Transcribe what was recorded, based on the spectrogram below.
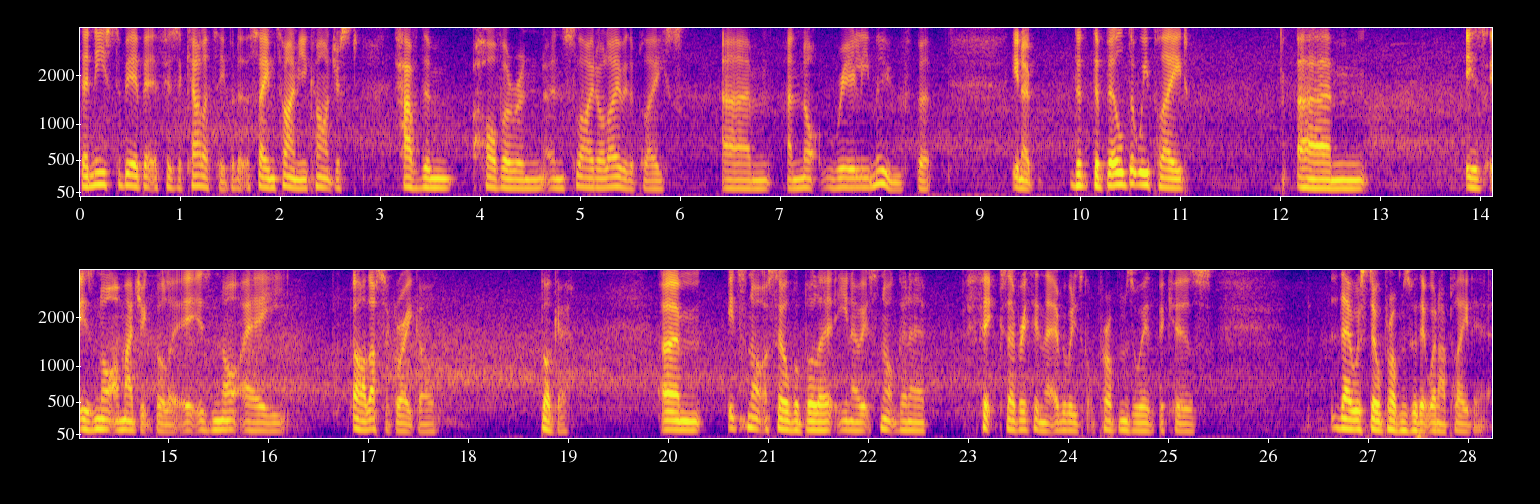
there needs to be a bit of physicality, but at the same time, you can't just have them hover and, and slide all over the place um, and not really move. But you know, the the build that we played um, is is not a magic bullet. It is not a oh, that's a great goal, bugger. Um, it's not a silver bullet. You know, it's not to fix everything that everybody's got problems with because there were still problems with it when I played it.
